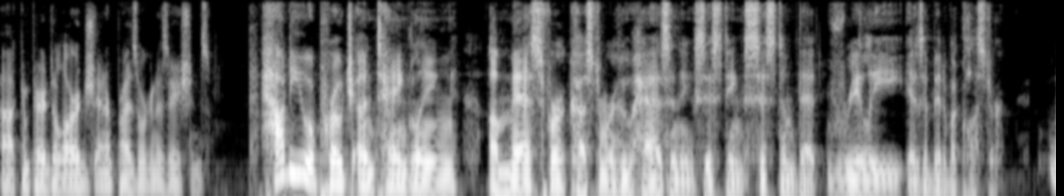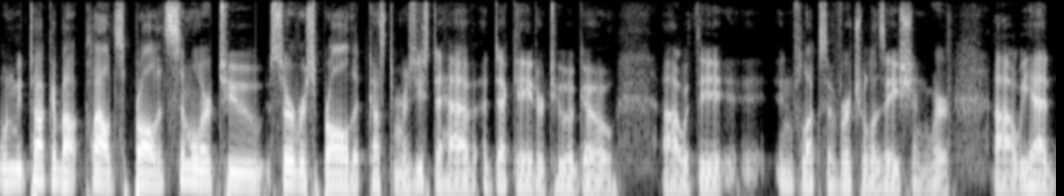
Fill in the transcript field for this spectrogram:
uh, compared to large enterprise organizations. How do you approach untangling a mess for a customer who has an existing system that really is a bit of a cluster? When we talk about cloud sprawl, it's similar to server sprawl that customers used to have a decade or two ago uh, with the influx of virtualization, where uh, we had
